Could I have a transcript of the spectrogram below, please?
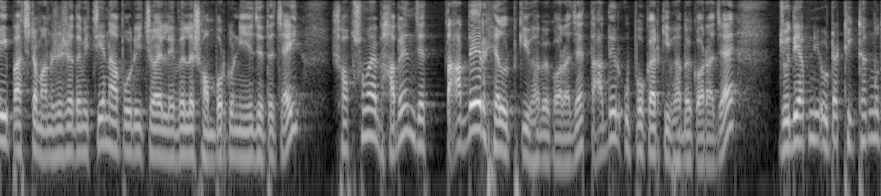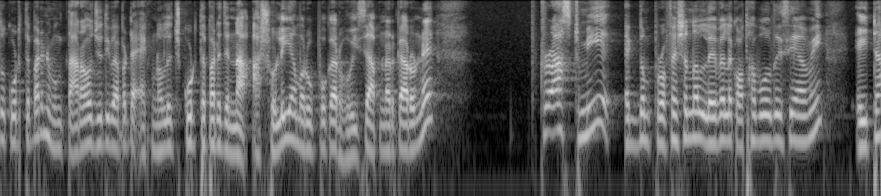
এই পাঁচটা মানুষের সাথে আমি চেনা পরিচয় লেভেলে সম্পর্ক নিয়ে যেতে চাই, সবসময় ভাবেন যে তাদের হেল্প কীভাবে করা যায়, তাদের উপকার কীভাবে করা যায় যদি আপনি ওটা ঠিকঠাক মতো করতে পারেন এবং তারাও যদি ব্যাপারটা অ্যাকনলেজ করতে পারে যে, না, আসলেই আমার উপকার হয়েছে আপনার কারণে ট্রাস্ট মি একদম প্রফেশনাল লেভেলে কথা বলতেছি আমি, এইটা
